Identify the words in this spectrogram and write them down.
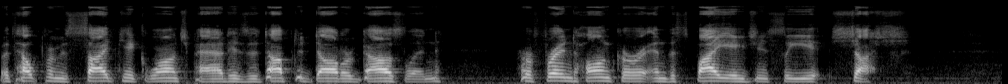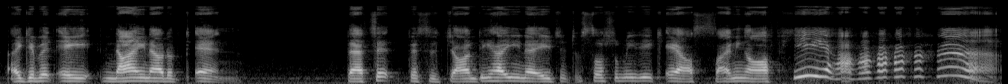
with help from his sidekick Launchpad, his adopted daughter Gosalyn, her friend Honker, and the spy agency Shush. I give it a 9 out of 10. That's it. This is John D. Hyena, agent of social media chaos, signing off. Hee ha ha ha ha ha ha.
